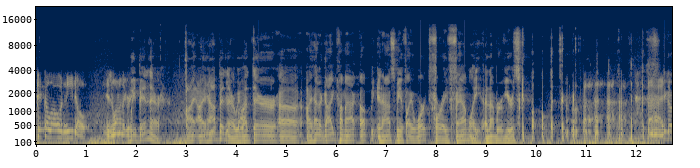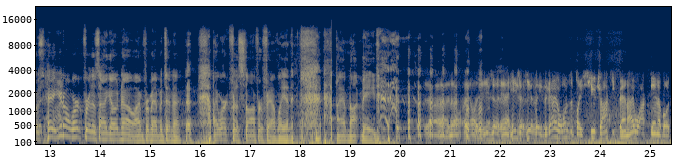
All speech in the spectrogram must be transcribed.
Piccolo Nido is one of the. Great We've been there. I, I, have been there. We went there. Uh, I had a guy come up and ask me if I worked for a family a number of years ago. he goes, "Hey, you don't work for this." I go, "No, I'm from Edmonton. I work for the Stauffer family, and I am not made." uh, no, no, he's a, he's a, he, the, the guy who owns the place, huge hockey fan. I walked in about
